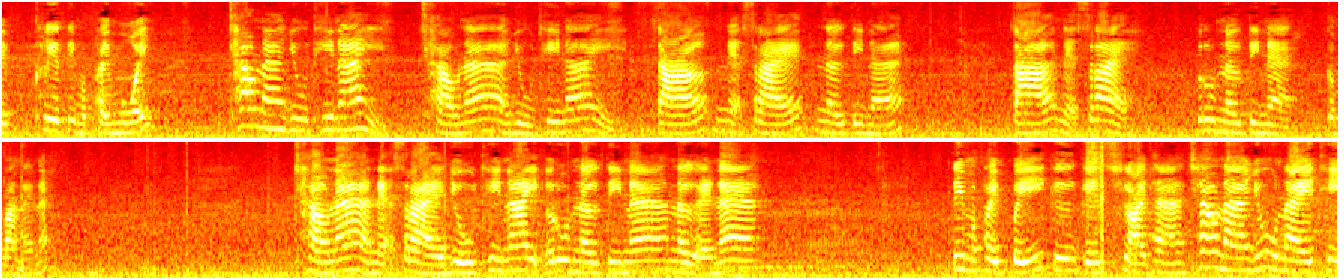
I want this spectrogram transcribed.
20ឃ្លាទី21ឆៅណាយូធីណៃឆៅណាយូធីណៃ ตาเนสไรเนตินาตาเนสไรรูเนตินากับบ้านไหนนะชาวนาเนสไรอยู่ที่ไหนรูเนตินาเนไอนาตีมาพายปีคือเกสลายทาชาวนาอยู่ในที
